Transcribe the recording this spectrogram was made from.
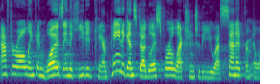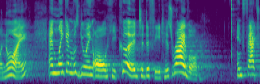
After all, Lincoln was in a heated campaign against Douglas for election to the U.S. Senate from Illinois, and Lincoln was doing all he could to defeat his rival. In fact,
